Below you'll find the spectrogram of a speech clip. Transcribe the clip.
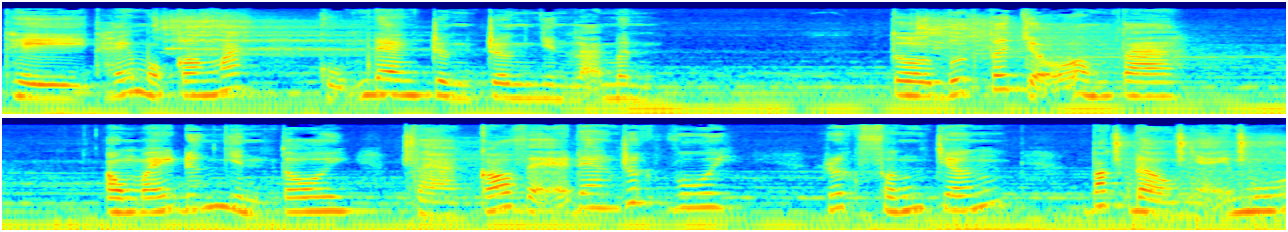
thì thấy một con mắt cũng đang trừng trừng nhìn lại mình. Tôi bước tới chỗ ông ta. Ông ấy đứng nhìn tôi và có vẻ đang rất vui, rất phấn chấn, bắt đầu nhảy múa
